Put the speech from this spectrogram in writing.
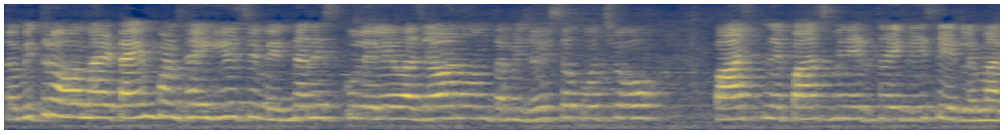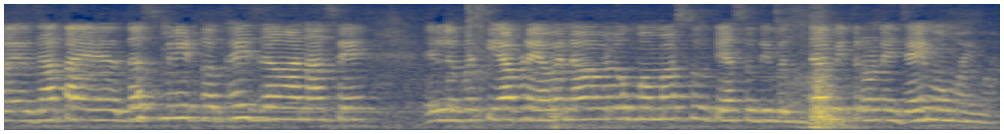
તો મિત્રો, હવે મારે ટાઈમ પણ થઈ ગયો છે. મેઘનાની સ્કૂલે લેવા જવાનું તમે જોઈ શકો છો. પાંચ ને પાંચ મિનિટ થઈ ગઈ છે, એટલે મારે જાતા દસ મિનિટ તો થઈ જવાના છે. એટલે પછી આપણે હવે નવા વ્લોગમાં મળશું. ત્યાં સુધી બધા મિત્રોને જય મોમાઈમાં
